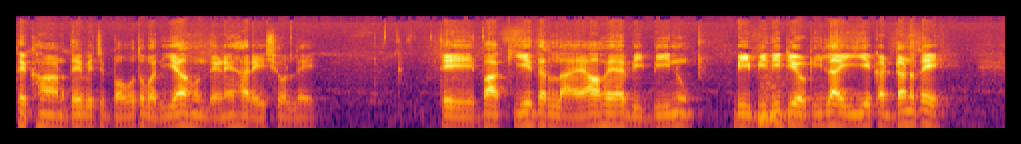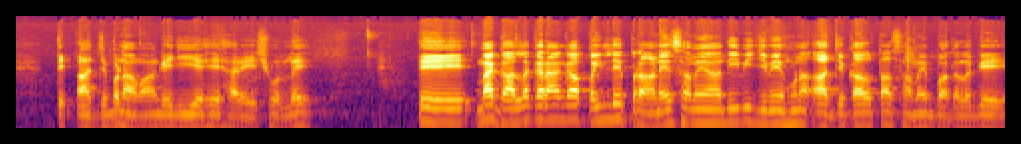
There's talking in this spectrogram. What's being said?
ਤੇ ਖਾਣ ਦੇ ਵਿੱਚ ਬਹੁਤ ਵਧੀਆ ਹੁੰਦੇ ਨੇ ਹਰੇ ਛੋਲੇ। ਤੇ ਬਾਕੀ ਇਧਰ ਲਾਇਆ ਹੋਇਆ ਬੀਬੀ ਨੂੰ, ਬੀਬੀ ਦੀ ਡਿਊਟੀ ਲਾਈ ਹੈ ਕੱਢਣ ਤੇ ਤੇ ਅੱਜ ਬਣਾਵਾਂਗੇ ਜੀ ਇਹ ਹਰੇ ਛੋਲੇ। ਤੇ ਮੈਂ ਗੱਲ ਕਰਾਂਗਾ ਪਹਿਲੇ ਪੁਰਾਣੇ ਸਮਿਆਂ ਦੀ ਵੀ, ਜਿਵੇਂ ਹੁਣ ਅੱਜ ਕੱਲ ਤਾਂ ਸਮੇਂ ਬਦਲ ਗਏ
